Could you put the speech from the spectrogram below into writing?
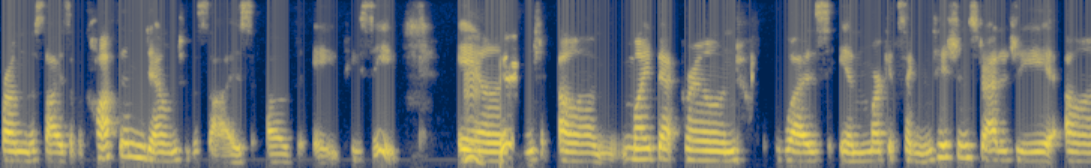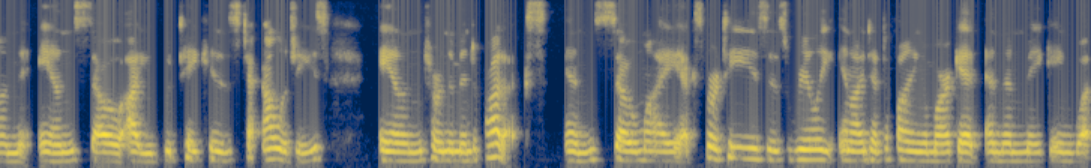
from the size of a coffin down to the size of a PC. Mm. And um, my background was in market segmentation strategy. Um, and so I would take his technologies and turn them into products. And so my expertise is really in identifying a market and then making what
